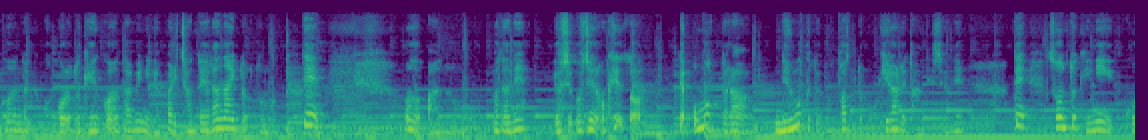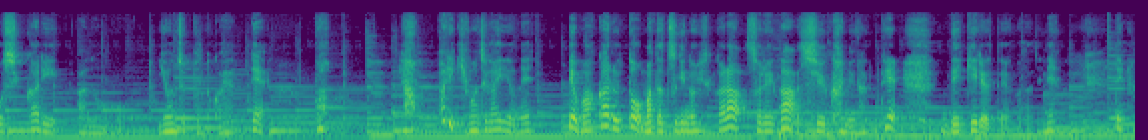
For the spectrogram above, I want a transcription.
康のため心と健康のためにやっぱりちゃんとやらないとと思って、まあ、あのまだねよし5時に起きるぞって思ったら眠くてもパッと起きられたんですよね。でその時にこうしっかりあの40分とかやってわやっぱり気持ちがいいよねって分かるとまた次の日からそれが習慣になってできるということでねで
